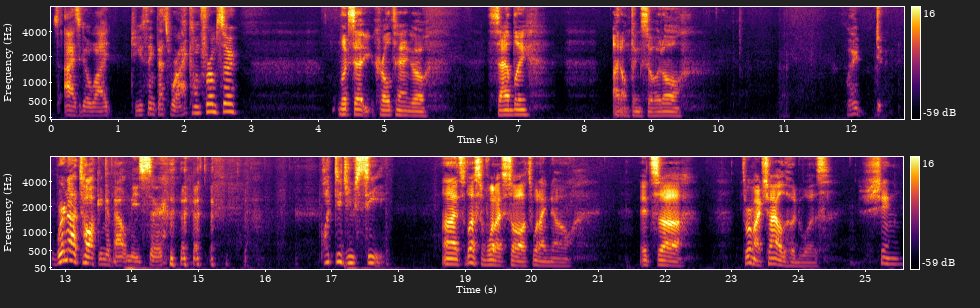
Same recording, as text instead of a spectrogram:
His eyes go wide. Do you think that's where I come from, sir? Looks at Krolten Tango. Sadly, I don't think so at all. Where do. We're not talking about me, sir. what did you see? Uh, it's less of what I saw, it's what I know. It's, uh, it's where my childhood was. Shing.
